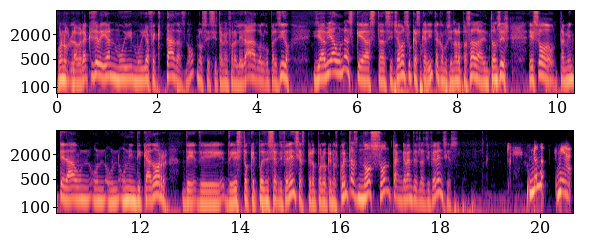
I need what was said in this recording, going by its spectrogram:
bueno, la verdad que se veían muy, muy afectadas, ¿no? No sé si también fuera la edad o algo parecido. Y había unas que hasta se echaban su cascarita como si no era pasada. Entonces, eso también te da un, un, un, indicador de, de, de esto que pueden ser diferencias, pero por lo que nos cuentas, no son tan grandes las diferencias. No, mira,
